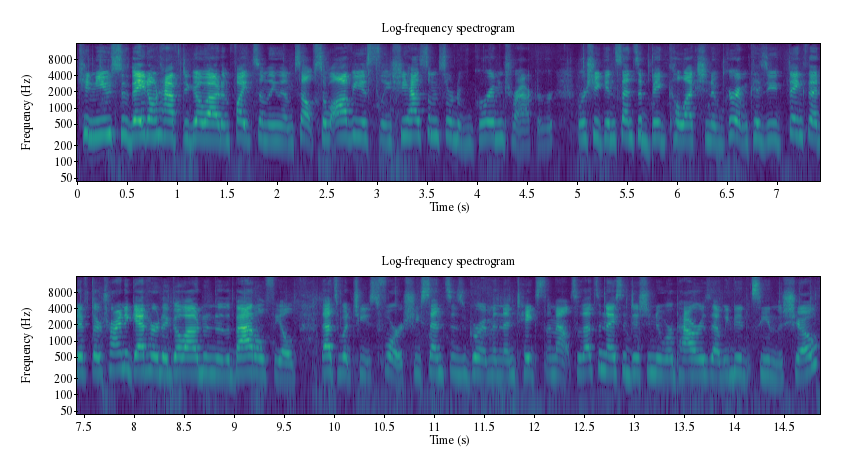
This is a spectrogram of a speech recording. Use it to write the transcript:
can use so they don't have to go out and fight something themselves. So obviously she has some sort of Grimm tracker where she can sense a big collection of Grimm because you'd think that if they're trying to get her to go out into the battlefield, that's what she's for. She senses Grimm and then takes them out. So that's a nice addition to her powers that we didn't see in the show.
